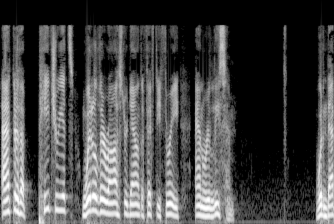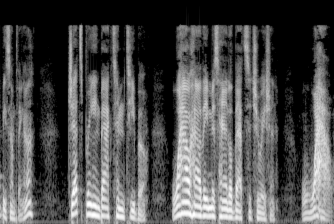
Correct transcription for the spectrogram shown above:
after the Patriots whittle their roster down to 53 and release him. Wouldn't that be something, huh? Jets bringing back Tim Tebow. Wow, how they mishandled that situation. Wow.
